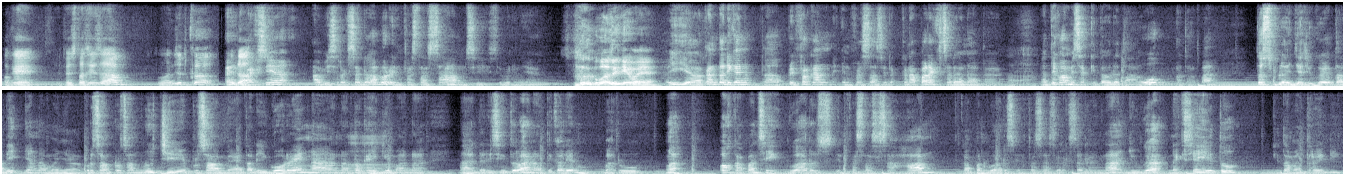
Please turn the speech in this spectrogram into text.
Oke investasi saham lanjut ke Eh, udah nextnya abis reksadana baru investasi saham sih sebenarnya. kembali ya pak ya? Iya kan tadi kan uh, prefer kan investasi kenapa reksadana kan. Nanti kalau misalnya kita udah tahu atau apa, terus belajar juga ya tadi yang namanya perusahaan-perusahaan blue chip, perusahaannya tadi gorengan atau kayak gimana. Nah dari situlah nanti kalian baru nggak oh kapan sih gua harus investasi saham, kapan gua harus investasi reksadana juga nextnya yaitu kita main trading.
